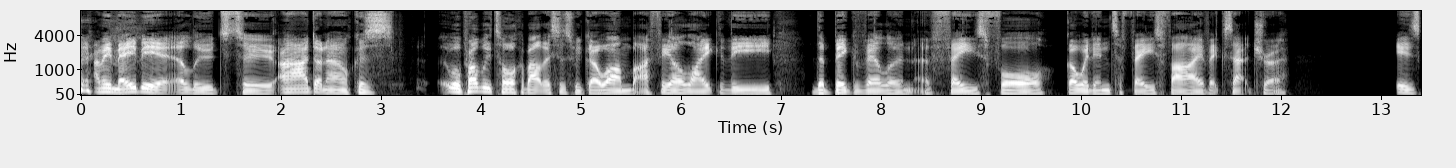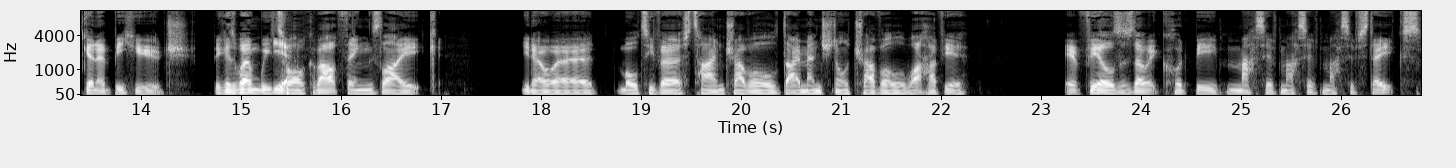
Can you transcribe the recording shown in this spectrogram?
I mean, maybe it alludes to. I don't know because we'll probably talk about this as we go on, but I feel like the the big villain of Phase Four going into Phase Five, etc., is going to be huge because when we Yeah. talk about things like, you know, uh, multiverse, time travel, dimensional travel, what have you, it feels as though it could be massive, massive, massive stakes.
